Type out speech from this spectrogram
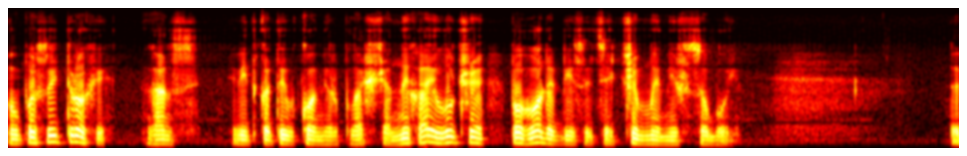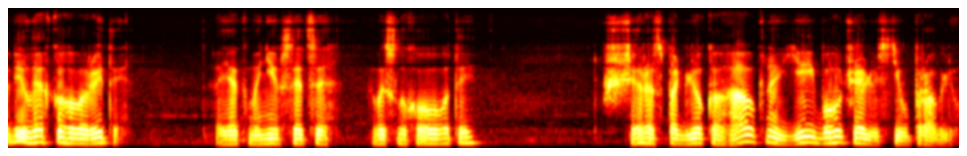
Упосить трохи, Ганс відкотив комір плаща. Нехай лучше погода біситься, чим ми між собою. Тобі легко говорити, а як мені все це вислуховувати? Ще раз падльока гавкне, їй богу челюсті вправлю.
